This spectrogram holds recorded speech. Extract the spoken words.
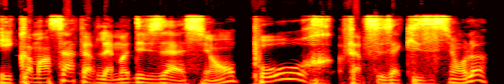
et commencer à faire de la modélisation pour faire ces acquisitions-là.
